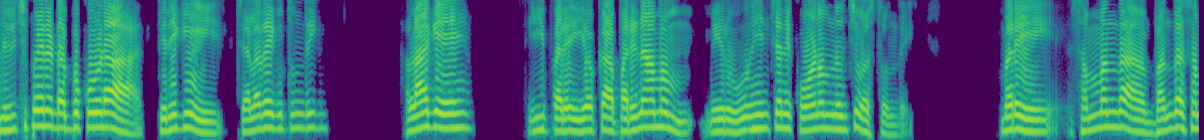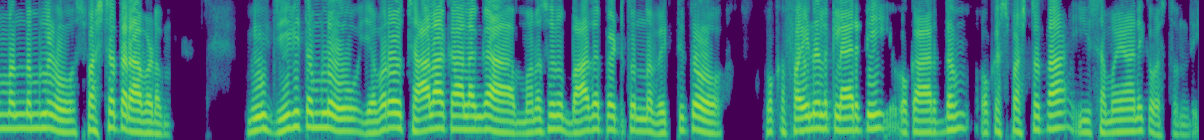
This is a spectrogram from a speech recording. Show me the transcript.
నిలిచిపోయిన డబ్బు కూడా తిరిగి చెలరేగుతుంది. అలాగే ఈ పరి యొక్క పరిణామం మీరు ఊహించని కోణం నుంచి వస్తుంది. మరి సంబంధ బంధ సంబంధంలో స్పష్టత రావడం. మీ జీవితంలో ఎవరో చాలా కాలంగా మనసును బాధ పెడుతున్న వ్యక్తితో ఒక ఫైనల్ క్లారిటీ ఒక అర్థం ఒక స్పష్టత ఈ సమయానికి వస్తుంది.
